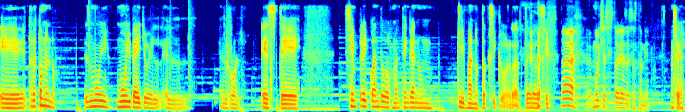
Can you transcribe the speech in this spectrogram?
eh, retómenlo. Es muy, muy bello el, el- el rol. Este, siempre y cuando mantengan un clima no tóxico, ¿verdad? Pero sí, Ah, muchas historias de esas también. sí.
